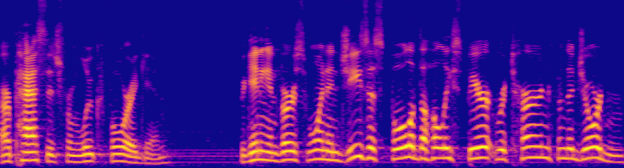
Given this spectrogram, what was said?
our passage from Luke 4 again. Beginning in verse 1 And Jesus, full of the Holy Spirit, returned from the Jordan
